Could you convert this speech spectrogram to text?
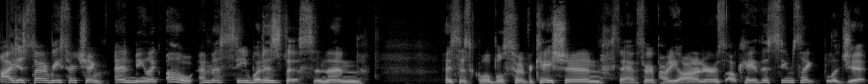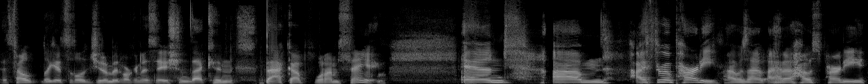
I just started researching and being like, oh, MSC, what is this? And then it says global certification. They have third party auditors. Okay, this seems like legit. It felt like it's a legitimate organization that can back up what I'm saying. And um, I threw a party. I was at, I had a house party.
